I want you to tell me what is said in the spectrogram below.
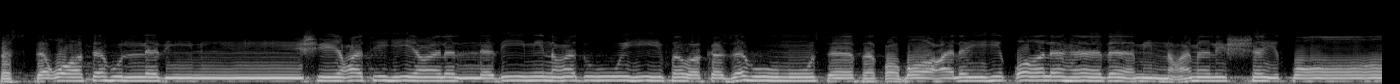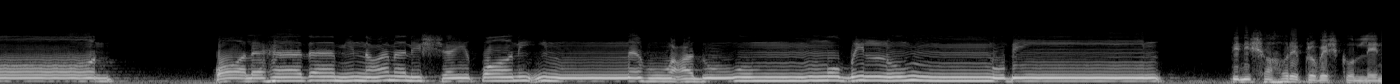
فاستغاثه الذي من شيعته على الذي من عدوه فوكزه موسى فقضى عليه قال هذا من عمل الشيطان قال هذا من عمل الشيطان إنه عدو مضل مبين তিনি শহরে প্রবেশ করলেন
